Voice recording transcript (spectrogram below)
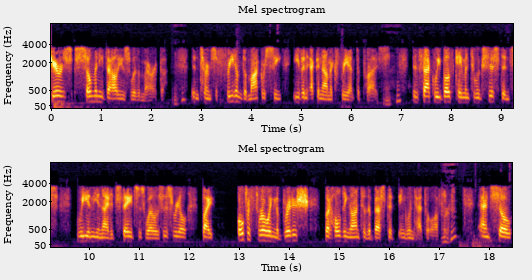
shares so many values with America mm-hmm. in terms of freedom, democracy, even economic free enterprise. Mm-hmm. In fact, we both came into existence, we in the United States as well as Israel, by overthrowing the British but holding on to the best that England had to offer. Mm-hmm. And so,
